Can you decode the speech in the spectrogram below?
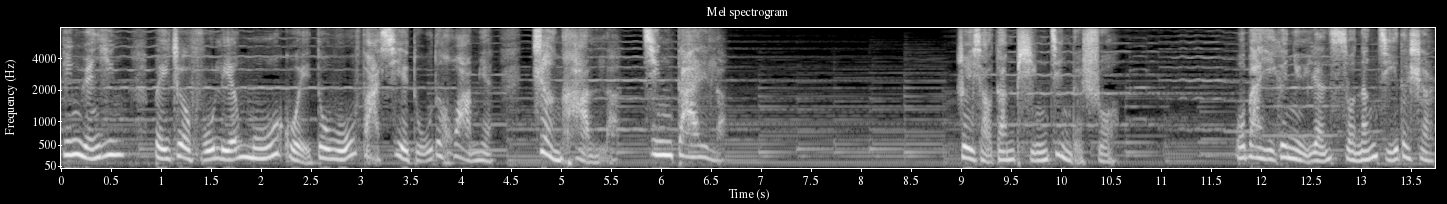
丁元英被这幅连魔鬼都无法亵渎的画面震撼了，惊呆了。芮小丹平静地说：“我把一个女人所能及的事儿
